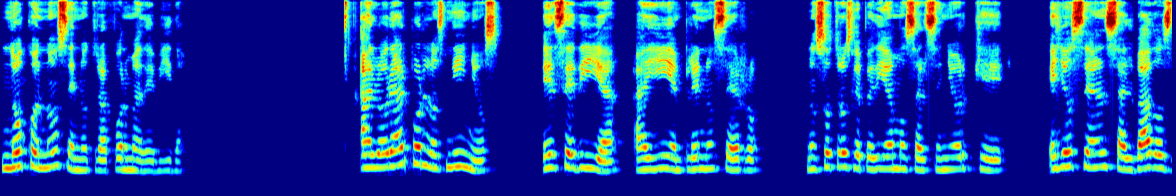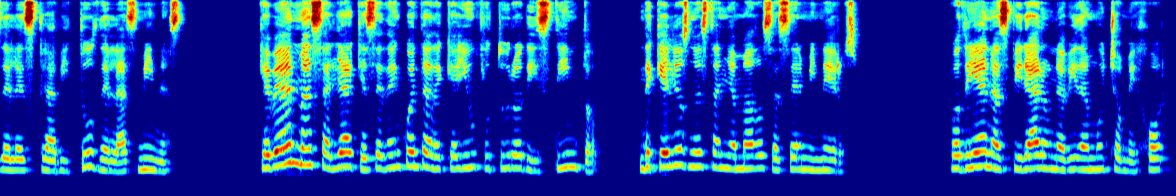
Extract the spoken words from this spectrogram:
No conocen otra forma de vida. Al orar por los niños, ese día, ahí en pleno cerro, nosotros le pedíamos al Señor que ellos sean salvados de la esclavitud de las minas, que vean más allá, que se den cuenta de que hay un futuro distinto, de que ellos no están llamados a ser mineros. Podrían aspirar a una vida mucho mejor.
